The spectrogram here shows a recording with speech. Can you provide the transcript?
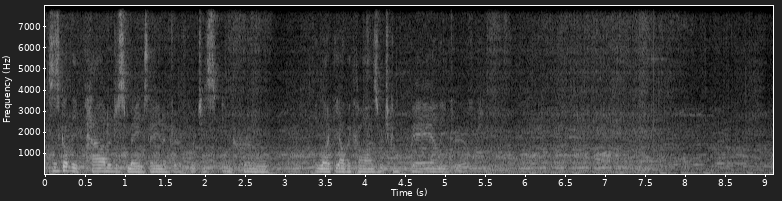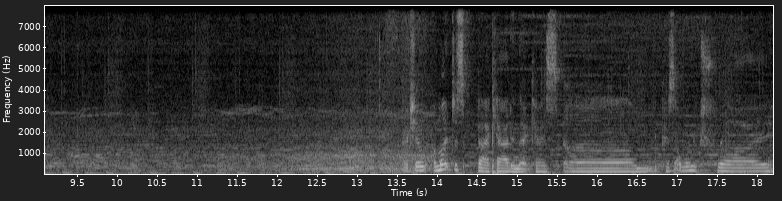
This has got the power to just maintain a drift, which is incredible, unlike the other cars which can barely drift. Actually, I might just back out in that case, um, because I want to try...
